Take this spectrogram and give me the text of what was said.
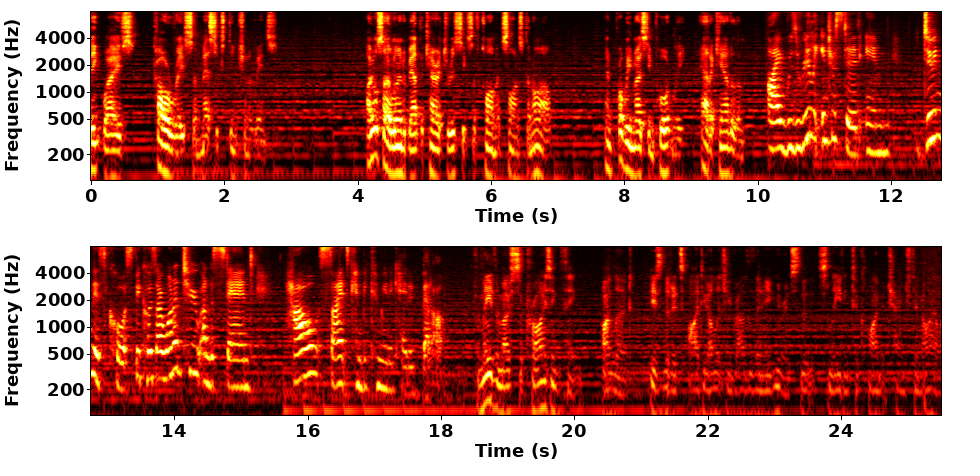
heat waves, coral reefs and mass extinction events. I also learned about the characteristics of climate science denial and probably most importantly, how to counter them. I was really interested in doing this course because I wanted to understand how science can be communicated better. For me, the most surprising thing I learned is that it's ideology rather than ignorance that's leading to climate change denial.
